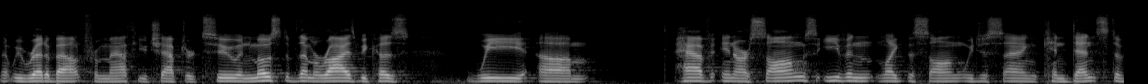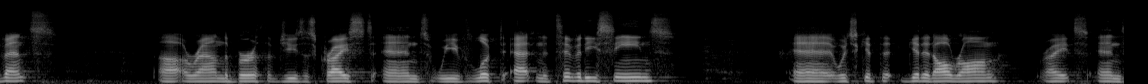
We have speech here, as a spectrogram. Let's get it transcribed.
that we read about from Matthew chapter 2, and most of them arise because we um, have in our songs, even like the song we just sang, condensed events uh, around the birth of Jesus Christ, and we've looked at nativity scenes uh, which get, the, get it all wrong, right? And,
